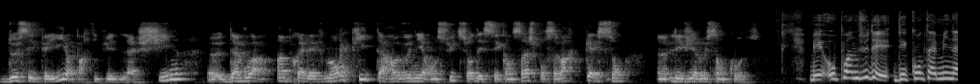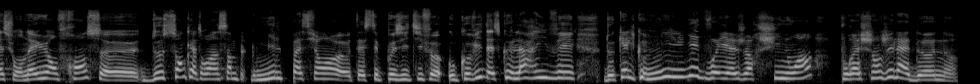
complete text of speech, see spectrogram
de ces pays, en particulier de la Chine, euh, d'avoir un prélèvement, quitte à revenir ensuite sur des séquençages pour savoir quels sont les virus en cause. Mais au point de vue des, contaminations, on a eu en France 285 euh, 000 patients euh, testés positifs au Covid. Est-ce que l'arrivée de quelques milliers de voyageurs chinois pourrait changer la donne?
